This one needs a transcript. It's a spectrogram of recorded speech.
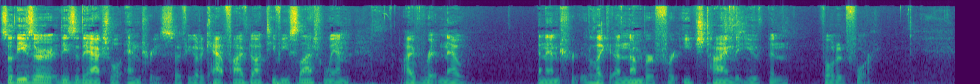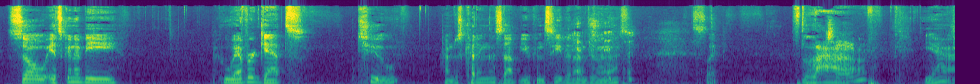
So these are these are the actual entries. So if you go to cat5.tv slash win, I've written out an entry like a number for each time that you've been voted for. So it's going to be whoever gets two. I'm just cutting this up. You can see that I'm doing this. It's like it's live. Yeah,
